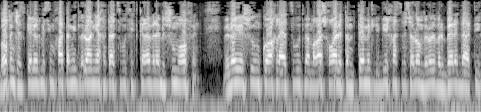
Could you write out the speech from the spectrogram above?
באופן שאזכה להיות בשמחה תמיד, ולא אניח את העצבות להתקרב אליי בשום אופן, ולא יהיה שום כוח לעצבות והמרה שחורה לטמטם את ליבי חס ושלום, ולא לבלבל את דעתי.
